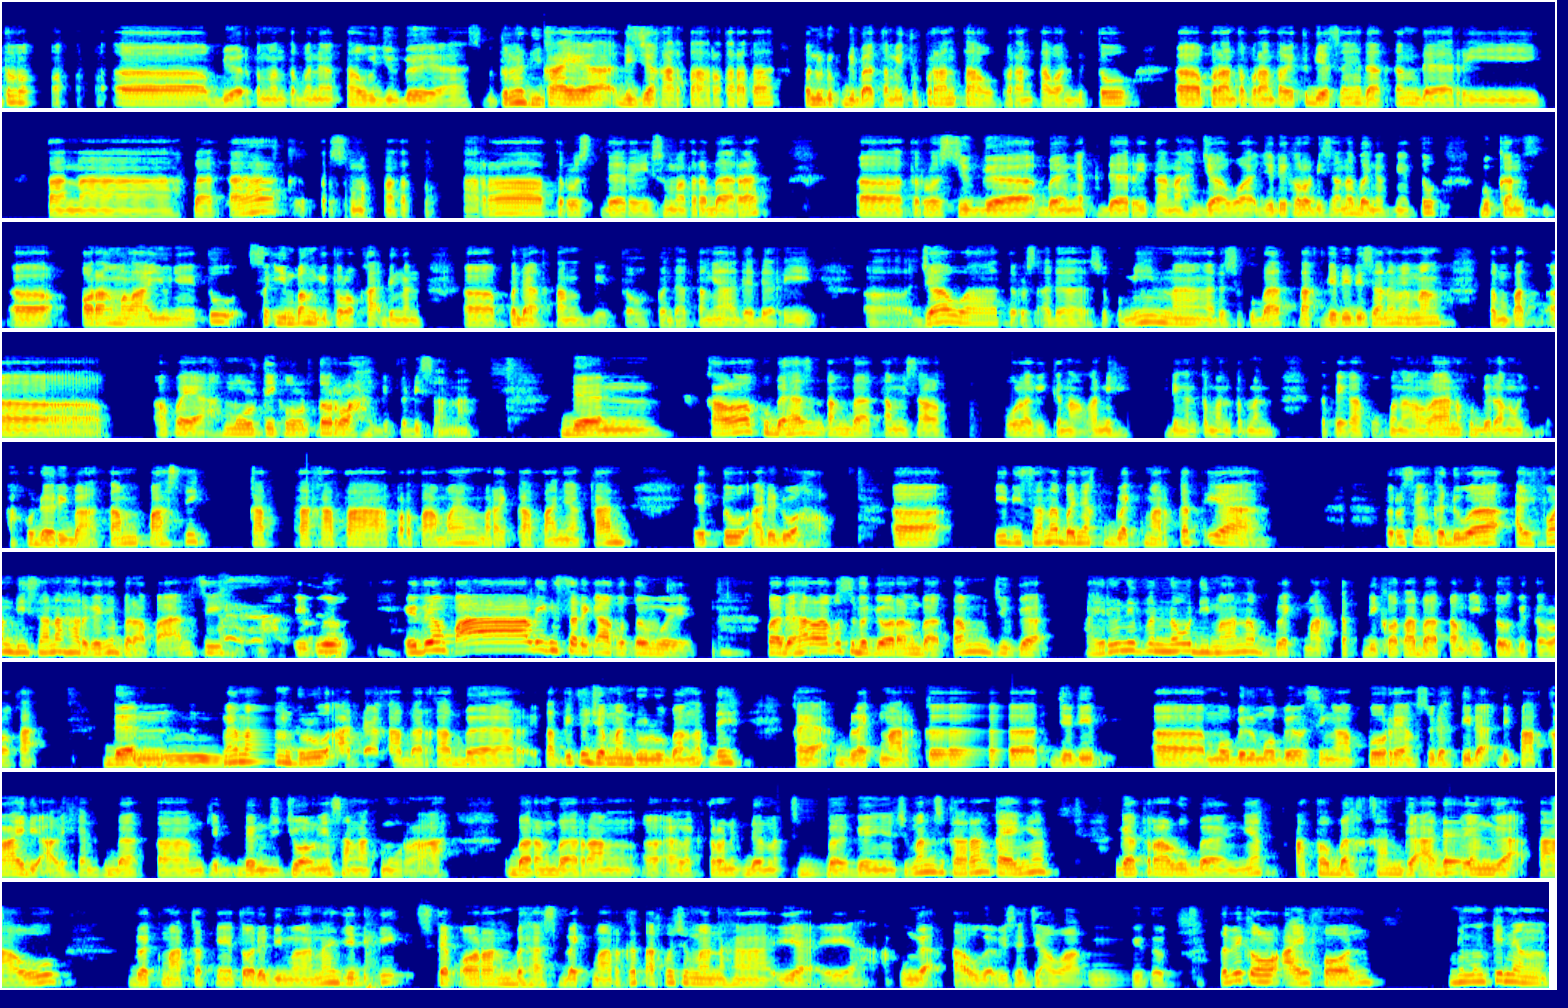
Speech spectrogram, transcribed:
eh, biar teman-temannya tahu juga ya, sebetulnya di kayak di Jakarta rata-rata penduduk di Batam itu perantau. Perantauan itu eh, perantau-perantau itu biasanya datang dari tanah Batak, terus Sumatera Utara, terus dari Sumatera Barat uh, terus juga banyak dari tanah Jawa. Jadi kalau di sana banyaknya itu bukan uh, orang Melayunya itu seimbang gitu loh kak dengan uh, pendatang gitu. Pendatangnya ada dari uh, Jawa, terus ada suku Minang, ada suku Batak. Jadi di sana memang tempat uh, apa ya multikultur lah gitu di sana. Dan kalau aku bahas tentang Batam, misal aku lagi kenalan nih dengan teman-teman. Ketika aku kenalan, aku bilang aku dari Batam, pasti kata-kata pertama yang mereka tanyakan itu ada dua hal. Uh, di sana banyak black market ya. Terus yang kedua, iPhone di sana harganya berapaan sih? Nah, itu itu yang paling sering aku temui. Padahal aku sebagai orang Batam juga I don't even know di mana black market di kota Batam itu gitu loh kak. Dan hmm. memang dulu ada kabar-kabar, tapi itu zaman dulu banget deh, kayak black market. Jadi uh, mobil-mobil Singapura yang sudah tidak dipakai dialihkan ke Batam dan dijualnya sangat murah barang-barang uh, elektronik dan lain sebagainya. Cuman sekarang kayaknya nggak terlalu banyak atau bahkan nggak ada yang nggak tahu black marketnya itu ada di mana. Jadi setiap orang bahas black market aku cuman ha iya iya aku nggak tahu nggak bisa jawab gitu. Tapi kalau iPhone ini mungkin yang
